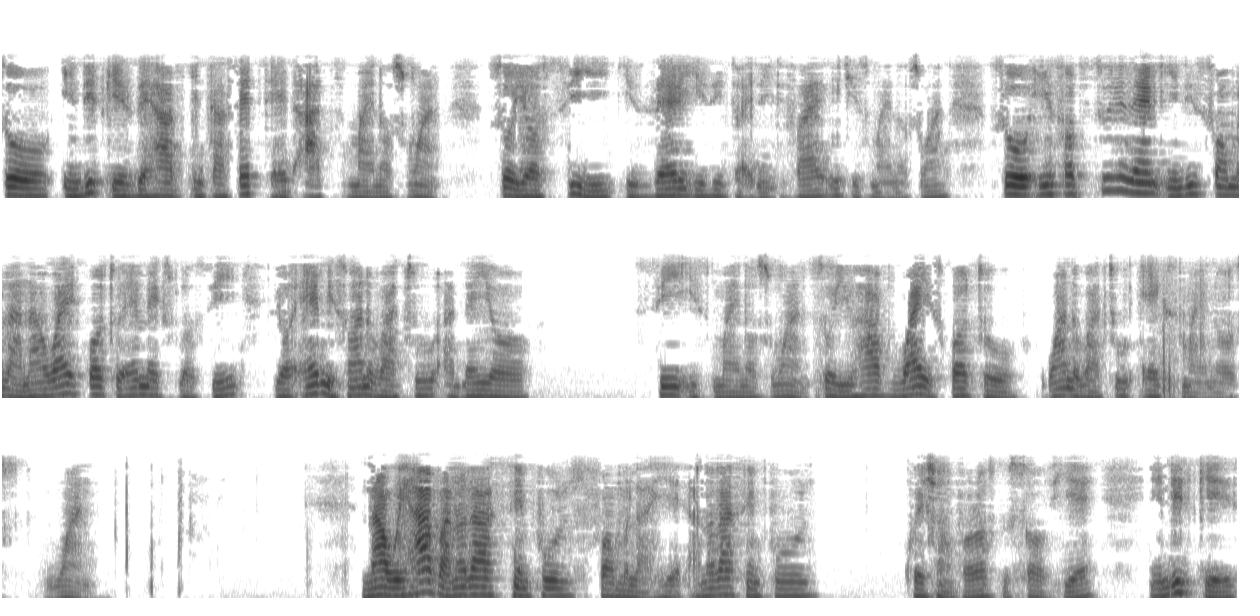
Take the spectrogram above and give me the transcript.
So in this case, they have intercepted at minus 1. So your C is very easy to identify, which is minus 1. So in substituting them in this formula now, y equal to mx plus c, your m is 1 over 2, and then your c is minus 1. So you have y is equal to 1 over 2x minus 1. Now we have another simple formula here, another simple question for us to solve here. In this case,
